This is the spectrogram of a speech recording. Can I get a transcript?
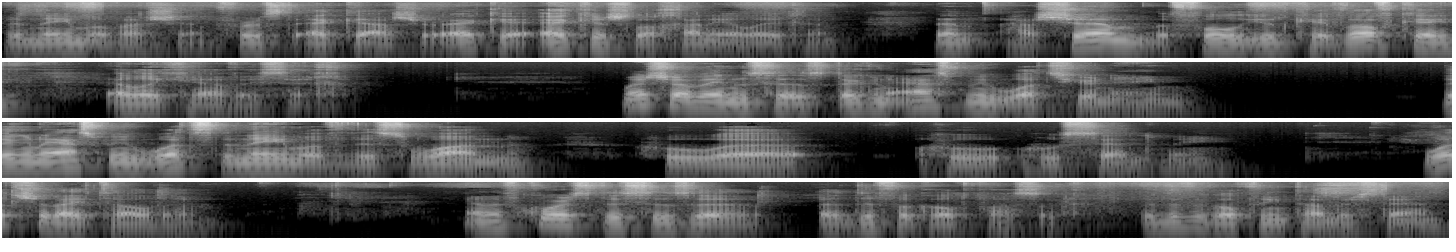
the name of Hashem. First Eke asher eke, eke shalchani alechem. Then Hashem, the full Yud Ke Vav Ke, Elokei Avosechem. Moshe Rabbeinu says, they're going to ask me, what's your name? They're going to ask me, what's the name of this one who, uh, who, who sent me? What should I tell them? And of course, this is a, a difficult pasuk, a difficult thing to understand.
